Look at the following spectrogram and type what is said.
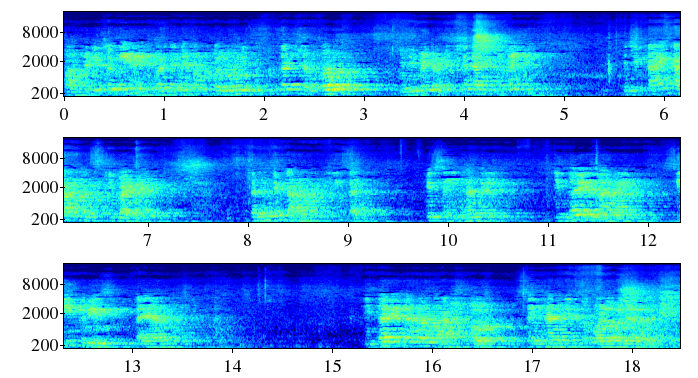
पातळी कमी आहे. पण त्याने पण परभणीत सुद्धा शंभर मिलीमीटरपेक्षा जास्त नाही. त्याचे काय कारण असली पाहिजे तर म्हणजे कारण हेच आहे की सह्याद्री इथं येणारे सी ब्रिज तयार होऊ शकतात. इथं येणारा बाष्प सह्याद्रीचं वळवलं जातं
